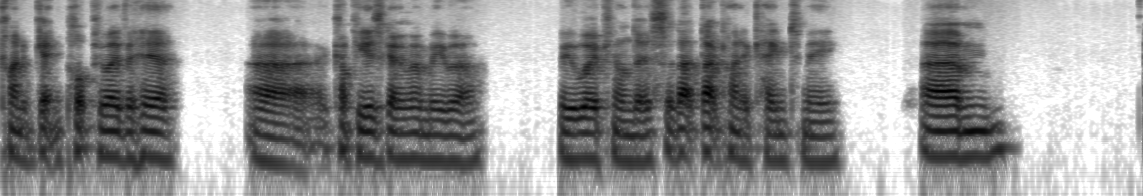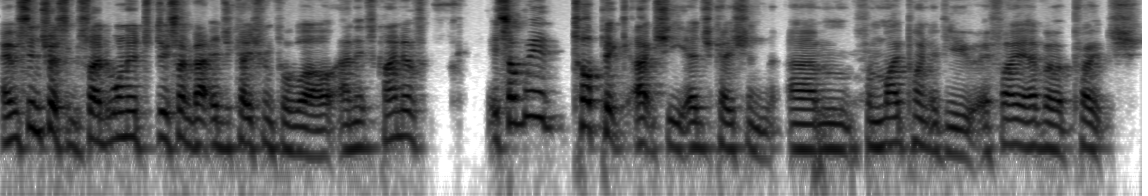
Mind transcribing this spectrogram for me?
kind of getting popular over here uh, a couple of years ago when we were we were working on this. So that that kind of came to me. Um, it was interesting because I'd wanted to do something about education for a while, and it's kind of it's a weird topic actually, education. Um, from my point of view, if I ever approach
